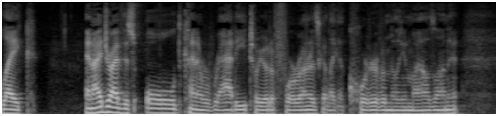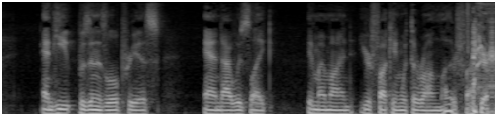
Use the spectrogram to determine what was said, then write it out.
Like, and I drive this old kind of ratty Toyota 4Runner. It's got like a quarter of a million miles on it. And he was in his little Prius. And I was like, in my mind, you're fucking with the wrong motherfucker.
